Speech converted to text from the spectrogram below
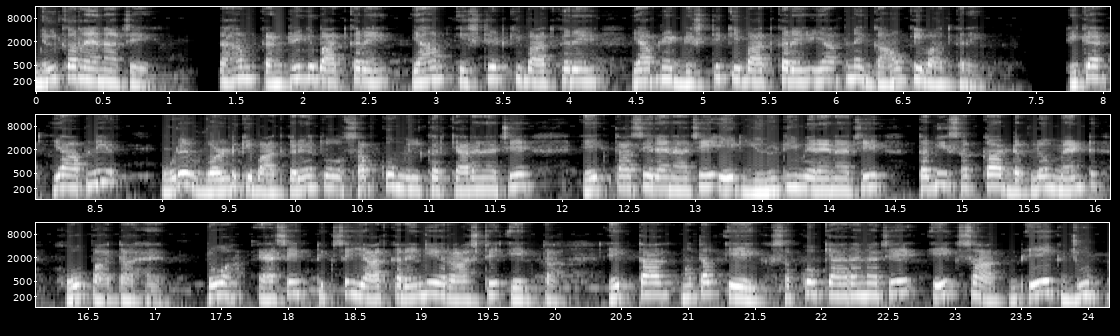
मिलकर रहना चाहिए। चाहे हम कंट्री की बात करें, या हम स्टेट की बात करें, या अपने डिस्ट्रिक्ट की बात करें, या अपने गाँव की बात करें, ठीक है? या अपने पूरे वर्ल्ड की बात करें तो सबको मिलकर क्या रहना चाहिए? एकता से रहना चाहिए, एक यूनिटी में रहना चाहिए, तभी सबका डेवलपमेंट हो पाता है। तो ऐसे टिक से याद करेंगे, राष्ट्रीय एकता। एकता मतलब एक। सबको क्या रहना चाहिए? एक साथ एकजुट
